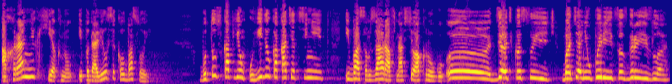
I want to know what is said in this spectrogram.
Охранник хекнул и подавился колбасой. Бутуз с копьем увидел, как отец синеет, и басом заорав на всю округу «Э, дядька Сыч, батя упырица сгрызла!»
